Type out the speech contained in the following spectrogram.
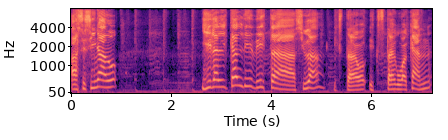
asesinado. Y el alcalde de esta ciudad, Ixta- Ixtahuacán,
